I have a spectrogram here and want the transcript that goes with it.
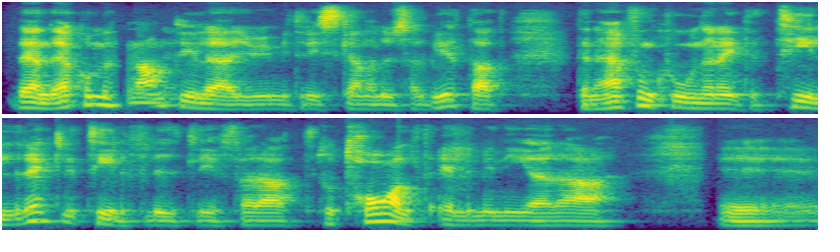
Det enda jag kommer fram till är ju i mitt riskanalysarbete att den här funktionen är inte tillräckligt tillförlitlig för att totalt eliminera eh,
